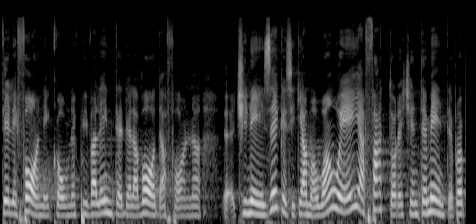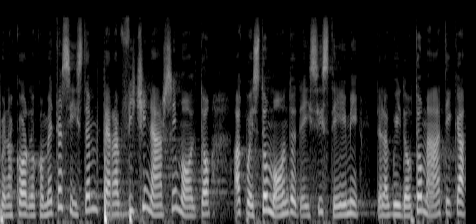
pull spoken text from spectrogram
telefonico, un equivalente della Vodafone eh, cinese che si chiama Huawei, ha fatto recentemente proprio un accordo con Metasystem per avvicinarsi molto a questo mondo dei sistemi della guida automatica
